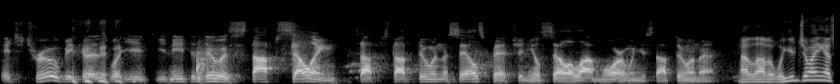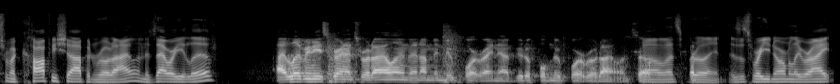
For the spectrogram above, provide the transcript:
It's true because what you, you need to do is stop selling, stop stop doing the sales pitch, and you'll sell a lot more when you stop doing that. I love it. Well, you're joining us from a coffee shop in Rhode Island. Is that where you live? I live in East Greenwich, Rhode Island, and I'm in Newport right now, beautiful Newport, Rhode Island. So Oh, that's brilliant. Is this where you normally write?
